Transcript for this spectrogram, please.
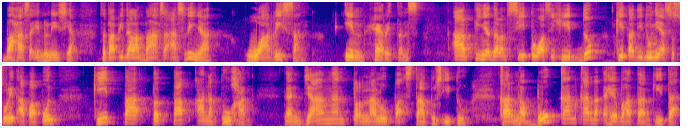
bahasa Indonesia, tetapi dalam bahasa aslinya warisan inheritance. Artinya dalam situasi hidup kita di dunia sesulit apa pun, kita tetap anak Tuhan. Dan jangan pernah lupa status itu. Karena bukan karena kehebatan kita,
